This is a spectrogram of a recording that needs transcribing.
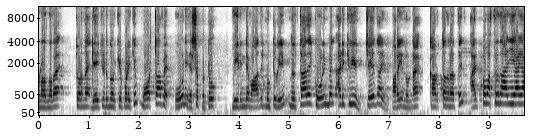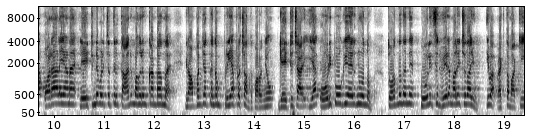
ഉണർന്നത്. തുടർന്ന് ലേറ്റിട്ട് നോക്കിയപ്പോഴേക്കും മോഷ്ടാവ് ഓടി രക്ഷപ്പെട്ടു. വീടിന്റെ വാതിൽ മുട്ടുകയും നിർത്താതെ കോളിമ്പൽ അടിക്കുകയും ചെയ്തതായും പറയുന്നുണ്ട്. കറുത്ത നിറത്തിൽ അല്പവസ്ത്രധാരിയായ ഒരാളെയാണ് ലൈറ്റിന്റെ വെളിച്ചത്തിൽ താനും മകനും കണ്ടതെന്ന് ഗ്രാമപഞ്ചായത്ത് അംഗം പ്രിയ പ്രശാന്ത് പറഞ്ഞു. ഗേറ്റ് ചാടി ഇയാൾ ഓടിപ്പോകുകയായിരുന്നുവെന്നും തുടർന്ന് തന്നെ പോലീസിൽ വിവരം അറിയിച്ചതായും ഇവർ വ്യക്തമാക്കി.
